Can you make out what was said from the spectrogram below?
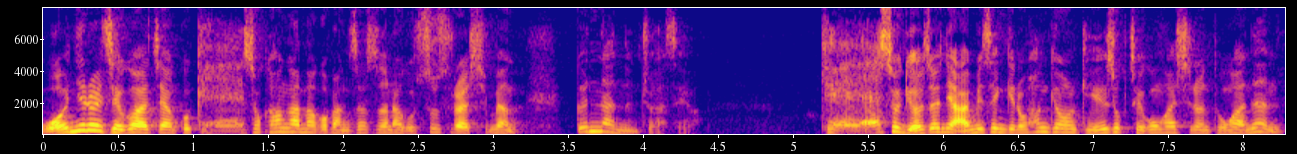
원인을 제거하지 않고 계속 항암하고 방사선하고 수술하시면 끝났는 줄 아세요. 계속 여전히 암이 생기는 환경을 계속 제공하시는 동안은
